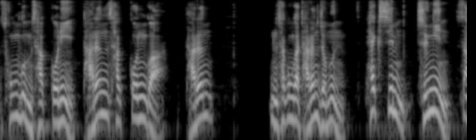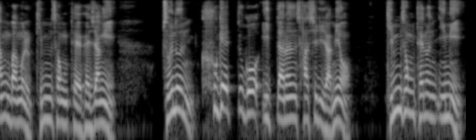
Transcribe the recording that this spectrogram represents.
송금 사건이 다른 사건과 다른 음, 사건과 다른 점은 핵심 증인 쌍방울 김성태 회장이 두눈 크게 뜨고 있다는 사실이라며 김성태는 이미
